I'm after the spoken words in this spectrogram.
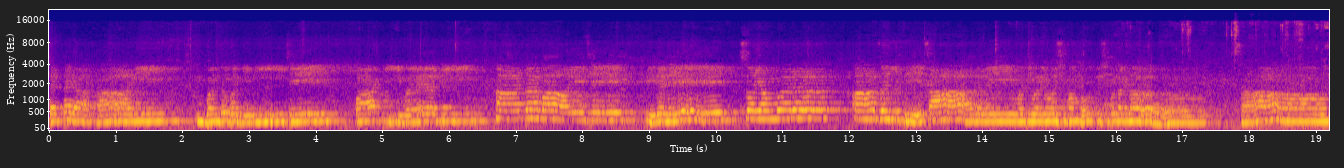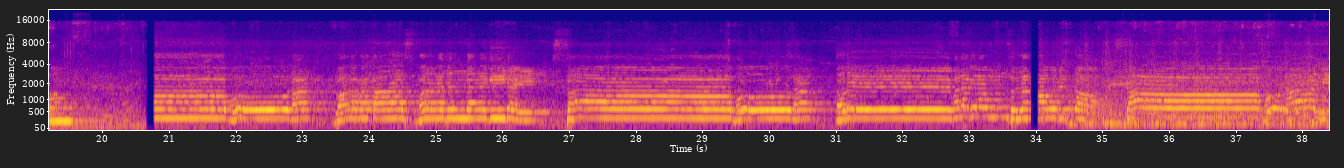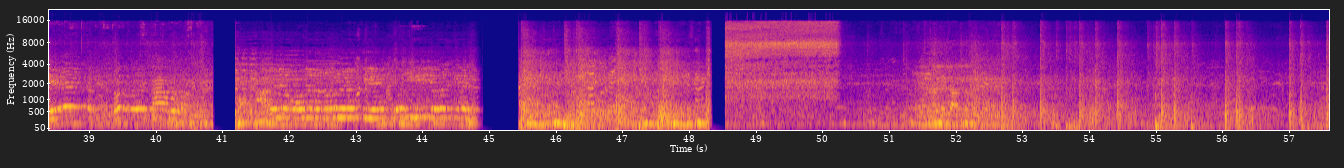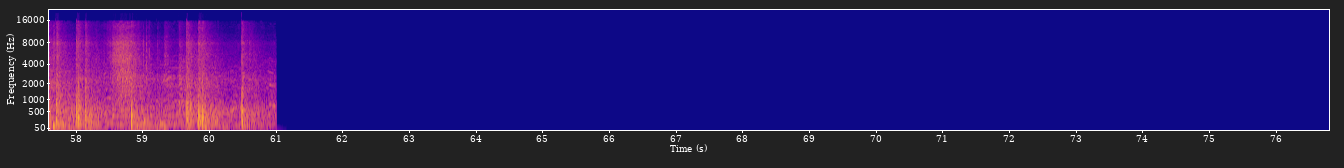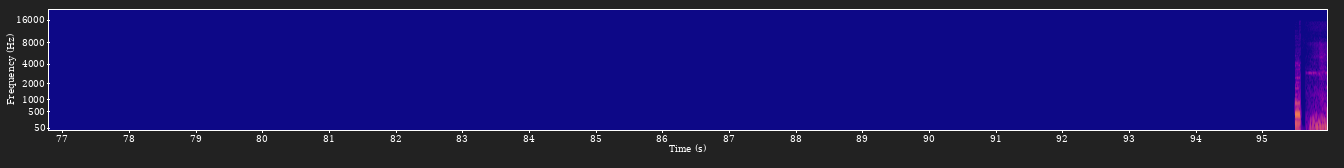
छतराखाली बंधू भगिनीचे पाठीवरती हात मायेचे फिरले स्वयंवर. आज इथे चालले. मदिवरी शुभम भवतु शुभ लग्न सावधान. बोधा ज्वालामाता स्मरण चंदन की जय.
